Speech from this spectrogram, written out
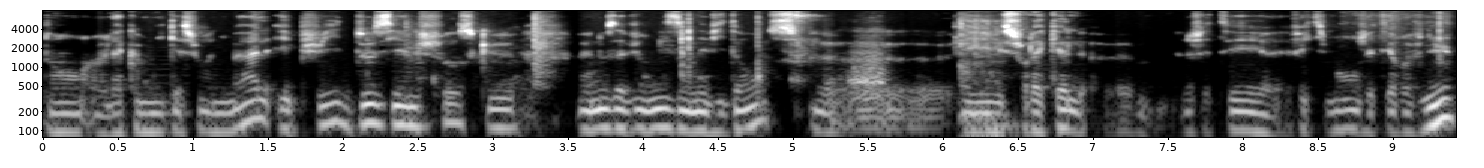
dans la communication animale. Et puis, deuxième chose que nous avions mise en évidence et sur laquelle j'étais effectivement j'étais revenu,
